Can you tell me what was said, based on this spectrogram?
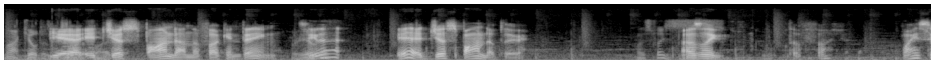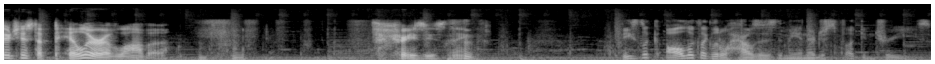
Not killed us. Yeah, it alive. just spawned on the fucking thing. See that? Yeah, it just spawned up there. Well, this place I was like, What the fuck? Why is there just a pillar of lava? The craziest thing. These look all look like little houses to me, and they're just fucking trees.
